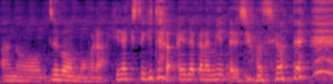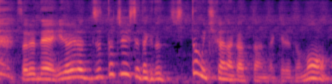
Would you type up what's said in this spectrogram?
あのズボンもほら開きすぎたら 間から見えたりしますよね。それでいろいろずっと注意してたけどちっとも聞かなかったんだけれども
